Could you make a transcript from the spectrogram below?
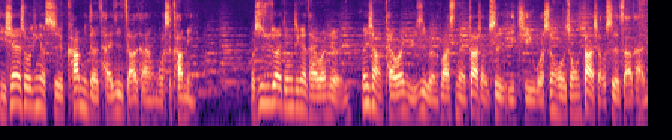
你现在收听的是卡米的台日杂谈，我是卡米，我是住在东京的台湾人，分享台湾与日本发生的大小事，以及我生活中大小事的杂谈。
